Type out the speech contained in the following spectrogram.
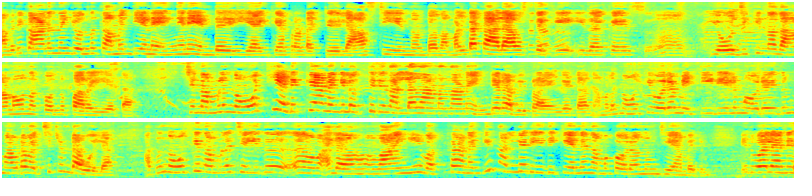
അവർ കാണുന്നെങ്കിൽ ഒന്ന് കമന്റ് ചെയ്യണേ എങ്ങനെയുണ്ട് ഈ ഐക്യ പ്രൊഡക്റ്റ് ലാസ്റ്റ് ചെയ്യുന്നുണ്ടോ? നമ്മളുടെ കാലാവസ്ഥയ്ക്ക് ഇതൊക്കെ യോജിക്കുന്നതാണോ എന്നൊക്കെ ഒന്ന് പറയുക പക്ഷെ നമ്മൾ നോക്കി എടുക്കുകയാണെങ്കിൽ ഒത്തിരി നല്ലതാണെന്നാണ് എന്റെ ഒരു അഭിപ്രായം കേട്ടോ. നമ്മൾ നോക്കി ഓരോ മെറ്റീരിയലും ഓരോ ഇതും അവിടെ വെച്ചിട്ടുണ്ടാവില്ല അത് നോക്കി നമ്മൾ ചെയ്ത് അല്ല വാങ്ങി വെക്കുകയാണെങ്കിൽ നല്ല രീതിക്ക് തന്നെ നമുക്ക് ഓരോന്നും ചെയ്യാൻ പറ്റും. ഇതുപോലെ തന്നെ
